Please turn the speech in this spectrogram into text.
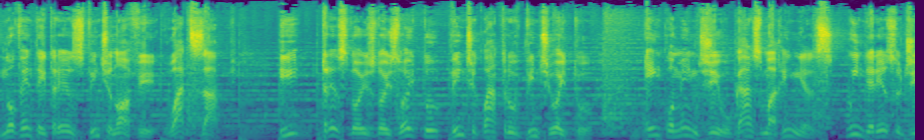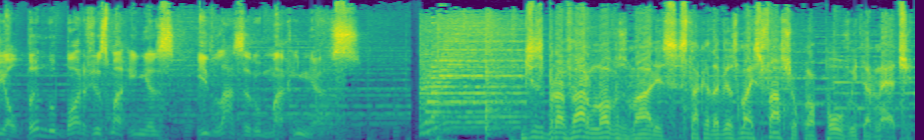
93 29 WhatsApp e 3228 2428 Encomende o Gás Marrinhas, o endereço de Albano Borges Marrinhas e Lázaro Marrinhas. Desbravar novos mares está cada vez mais fácil com a Polvo Internet.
